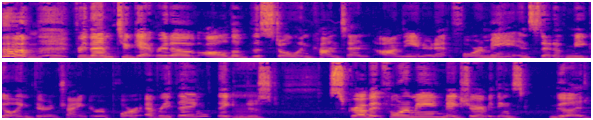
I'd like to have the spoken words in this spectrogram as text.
for them to get rid of all of the stolen content on the internet for me instead of me going through and trying to report everything. They can mm. just scrub it for me, make sure everything's good.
